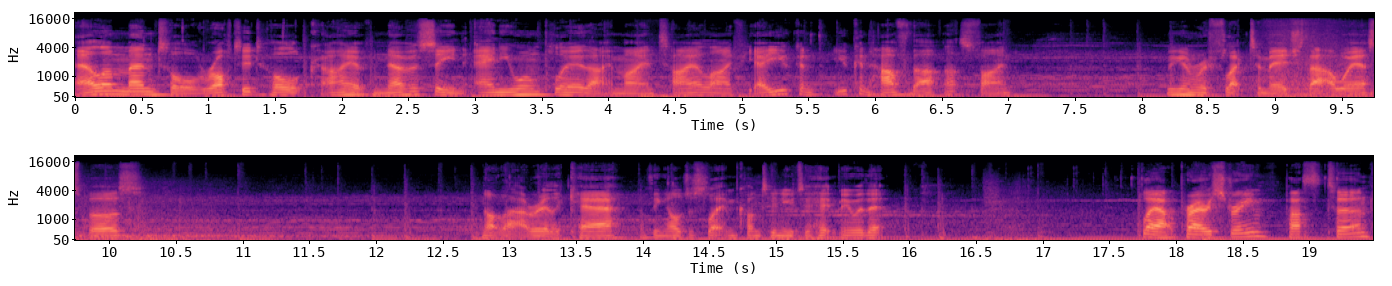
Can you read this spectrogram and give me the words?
Elemental Rotted Hulk. I have never seen anyone play that in my entire life. Yeah, you can you can have that. That's fine. We can reflect a mage that away, I suppose. Not that I really care. I think I'll just let him continue to hit me with it. Play out Prairie Stream, pass the turn.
